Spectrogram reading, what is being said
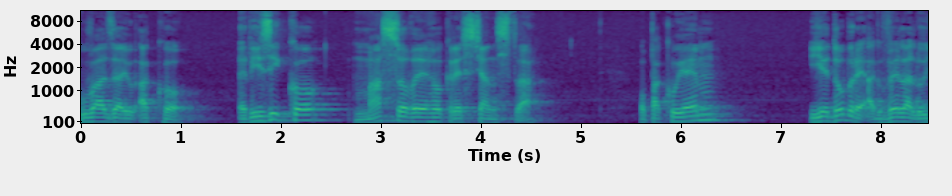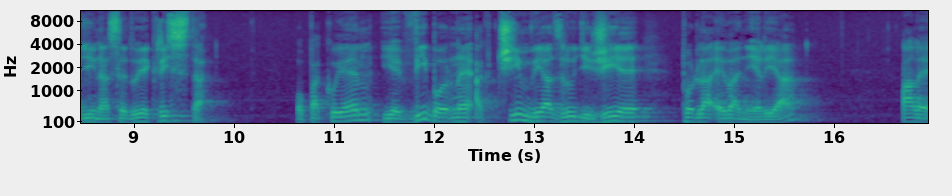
uvádzajú ako riziko masového kresťanstva. Opakujem, je dobre, ak veľa ľudí nasleduje Krista. Opakujem, je výborné, ak čím viac ľudí žije podľa Evanielia, ale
